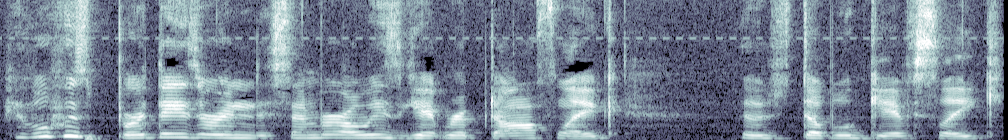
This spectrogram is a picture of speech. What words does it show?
people whose birthdays are in December always get ripped off like those double gifts like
